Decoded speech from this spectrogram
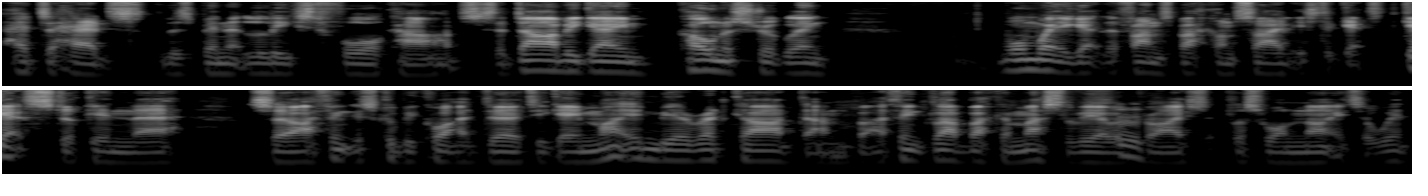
head to heads, there's been at least four cards. It's a derby game. Cologne struggling. One way to get the fans back on side is to get get stuck in there. So I think this could be quite a dirty game. Might even be a red card, Dan. But I think Gladbach are massively hmm. overpriced hmm. at plus 190 to win.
